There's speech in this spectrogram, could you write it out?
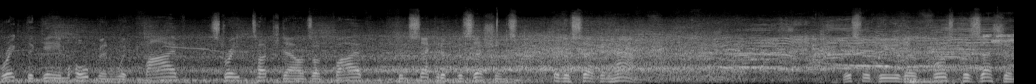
break the game open with five straight touchdowns on five consecutive possessions in the second half. This will be their first possession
